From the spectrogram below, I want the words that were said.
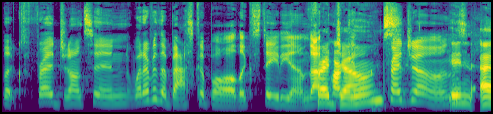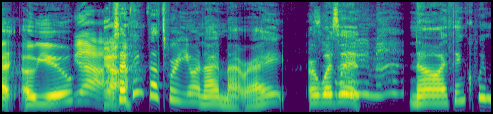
like Fred Johnson, whatever the basketball like stadium. That Fred Jones. Fred Jones in at OU. Yeah. yeah. So I think that's where you and I met, right? Or was it? No, I think we.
